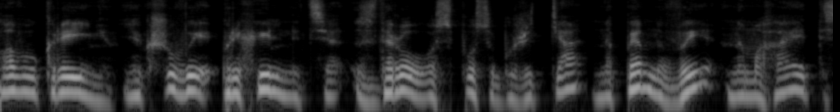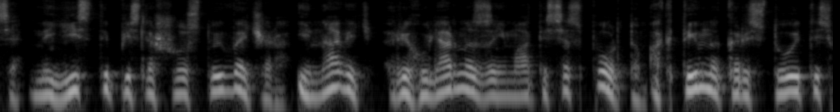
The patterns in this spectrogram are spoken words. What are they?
Слава Україні! Якщо ви прихильниця здорового способу життя, напевно, ви намагаєтеся не їсти після шостої вечора і навіть регулярно займатися спортом, активно користуєтесь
